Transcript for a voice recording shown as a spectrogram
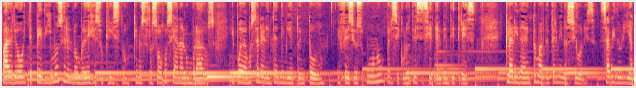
Padre, hoy te pedimos en el nombre de Jesucristo que nuestros ojos sean alumbrados y podamos tener entendimiento en todo. Efesios 1, versículos 17 al 23. Claridad en tomar determinaciones, sabiduría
